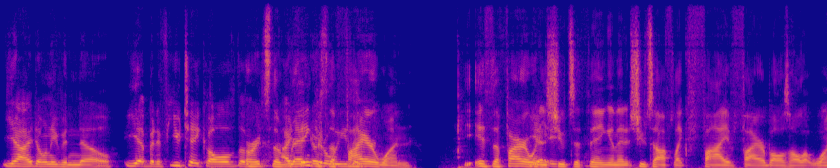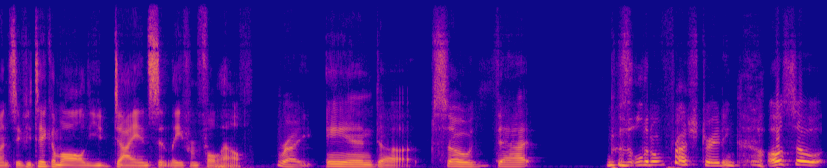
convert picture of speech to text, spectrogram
yeah, I don't even know. Yeah, but if you take all of them, Or it's the I red, think or it's the either- fire one. It's the fire when Yeah, he shoots a thing and then it shoots off like five fireballs all at once. If you take them all, you die instantly from full health. Right. And uh, so that was a little frustrating. Also,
